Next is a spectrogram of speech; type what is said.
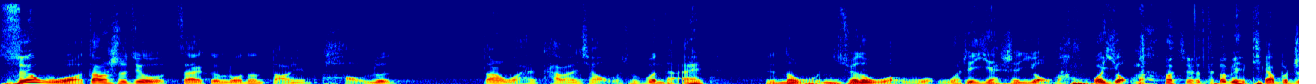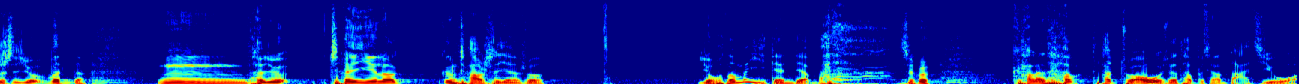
所以我当时就在跟罗登导演讨论，当然我还开玩笑，我就问他：“哎，那我你觉得我我我这眼神有吗？我有吗？” 我觉得特别恬不知耻，就问他，嗯，他就沉吟了更长时间，说：“有那么一点点吧。”就是看来他他主要我觉得他不想打击我。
